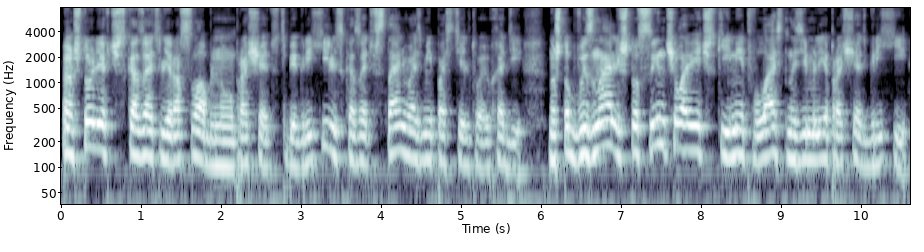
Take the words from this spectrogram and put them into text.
А что легче сказать ли расслабленному прощаются тебе грехи, или сказать встань, возьми постель твою, ходи. Но чтобы вы знали, что Сын Человеческий имеет власть на земле прощать грехи.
